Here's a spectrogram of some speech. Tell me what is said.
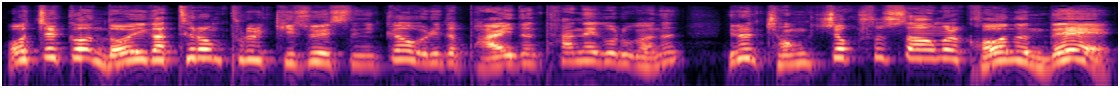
어쨌건 너희가 트럼프를 기소했으니까 우리도 바이든 탄핵으로 가는 이런 정치적 수싸움을 거는데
